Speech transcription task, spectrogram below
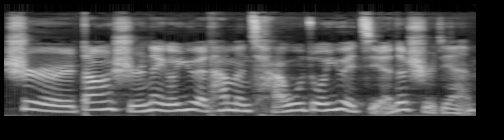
是当时那个月他们财务做月结的时间。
